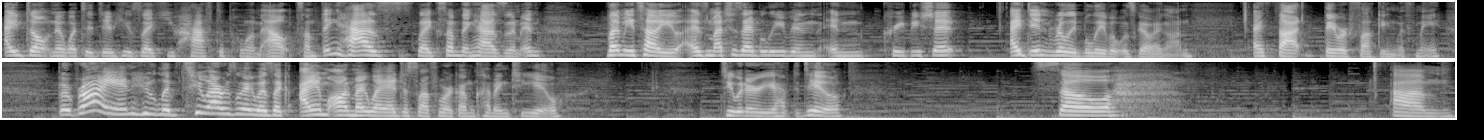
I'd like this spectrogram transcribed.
I don't know what to do. He's like, you have to pull him out. Something has, like, something has him. And let me tell you, as much as I believe in, in creepy shit, I didn't really believe what was going on. I thought they were fucking with me. But Ryan, who lived two hours away, was like, I am on my way. I just left work. I'm coming to you. Do whatever you have to do. So, um,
